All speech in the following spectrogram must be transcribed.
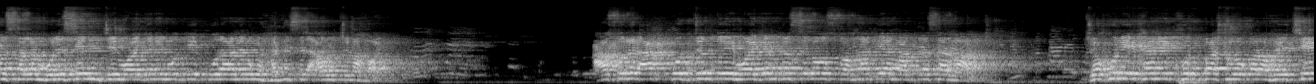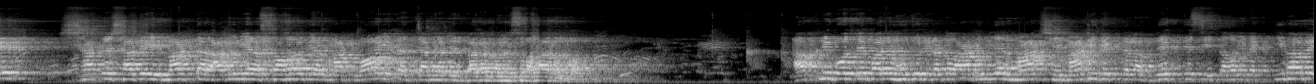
ওয়াসাল্লাম বলেছেন যে ময়দানের মধ্যে কোরআন এবং হাদিসের আলোচনা হয়। আসরের আগ পর্যন্ত এই ময়দানটা ছিল সহাবিয়া মাদ্রাসার মাঠ। যখন এখানে খোদবা শুরু করা হয়েছে, সাথে সাথে এই মাঠটা আটুলিয়া সহাবিয়ার মাঠ নয়, এটা জান্নাতের বাগান বলেন সুবহানাল্লাহ। আপনি বলতে পারেন, হুজুর, এটা তো আটুলিয়ার মাঠ, সেই মাঠই দেখতে দেখতেছি, তাহলে এটা কীভাবে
